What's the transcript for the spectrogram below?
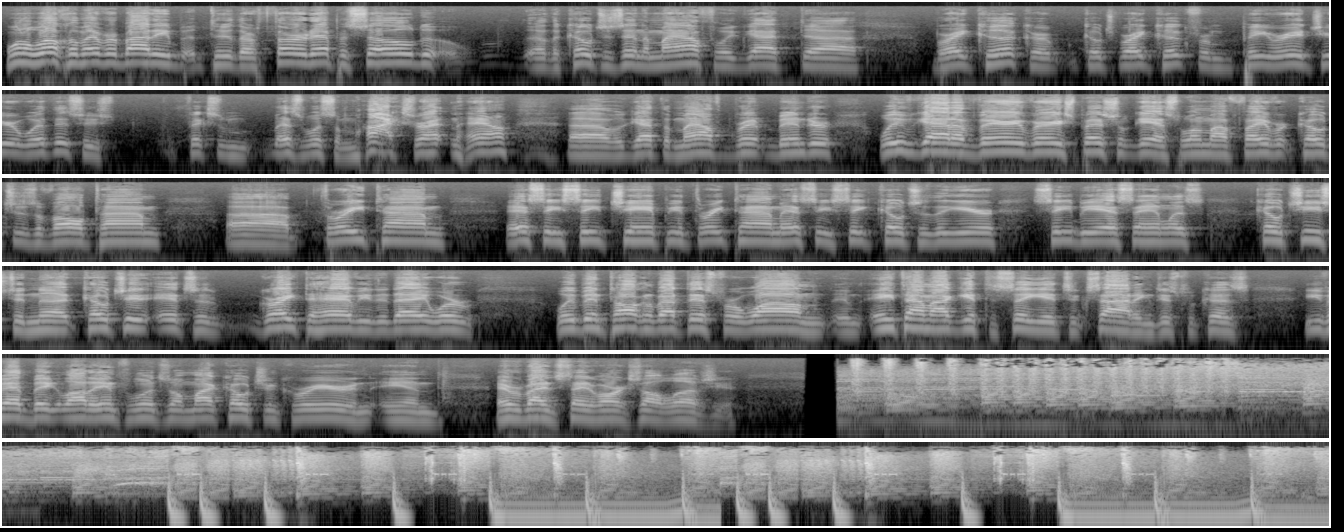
Want to welcome everybody to their third episode of the Coaches in the Mouth. We've got uh, Bray Cook, or Coach Bray Cook from Pea Ridge here with us, who's fixing messing with some mics right now. Uh, we got the mouth Brent Bender. We've got a very very special guest, one of my favorite coaches of all time, uh, three time SEC champion, three time SEC Coach of the Year, CBS analyst, Coach Houston Nutt. Coach, it's a great to have you today. We're we've been talking about this for a while, and, anytime I get to see you, it's exciting just because you've had a big lot of influence on my coaching career, and and everybody in the state of Arkansas loves you.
